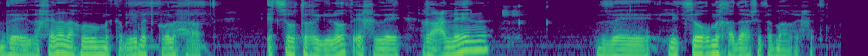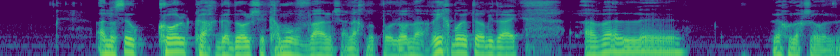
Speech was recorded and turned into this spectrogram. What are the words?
ולכן אנחנו מקבלים את כל העצות הרגילות, איך לרענן וליצור מחדש את המערכת. הנושא הוא כל כך גדול שכמובן שאנחנו פה לא נאריך בו יותר מדי, אבל uh, לכו לחשוב על זה.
